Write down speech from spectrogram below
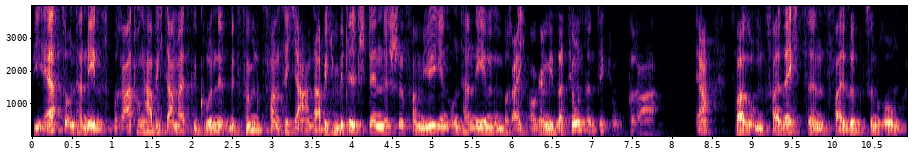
die erste Unternehmensberatung habe ich damals gegründet mit 25 Jahren. Da habe ich mittelständische Familienunternehmen im Bereich Organisationsentwicklung beraten. Ja, es war so um 2016, 2017 rum,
